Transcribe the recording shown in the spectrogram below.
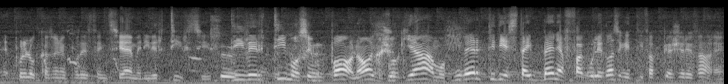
È pure l'occasione poter stare insieme, divertirsi. Sì. Divertimose un po', no? Giochiamo, divertiti e stai bene a fare quelle cose che ti fa piacere fare.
